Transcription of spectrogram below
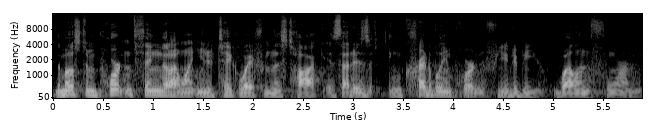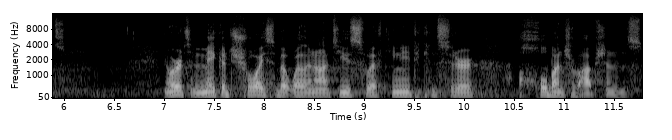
The most important thing that I want you to take away from this talk is that it is incredibly important for you to be well informed. In order to make a choice about whether or not to use Swift, you need to consider a whole bunch of options.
